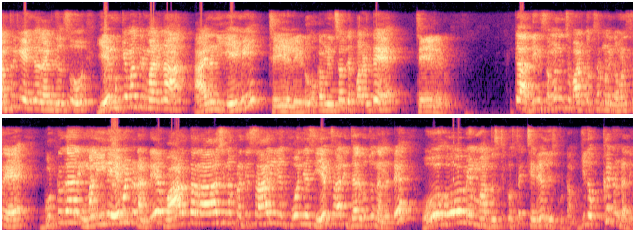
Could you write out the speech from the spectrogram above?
మంత్రికి ఏం చేయాలో ఆయనకు తెలుసు ఏ ముఖ్యమంత్రి మారినా ఆయనను ఏమీ చేయలేడు. ఒక నిమిషం చెప్పాలంటే చేయలేడు. ఇంకా దీనికి సంబంధించి వాడితో ఒకసారి మనం గమనిస్తే గుట్టుగాలి మళ్ళీ ఈయన ఏమంటాడంటే వార్త రాసిన ప్రతిసారి ఈయనకు ఫోన్ చేసి ఏం సారి జరుగుతుంది అంటే ఓహో మేము మా దృష్టికి వస్తే చర్యలు తీసుకుంటాం. ఇది ఒక్కటి ఉంటుంది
